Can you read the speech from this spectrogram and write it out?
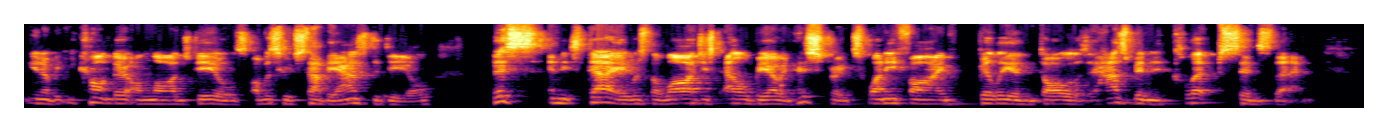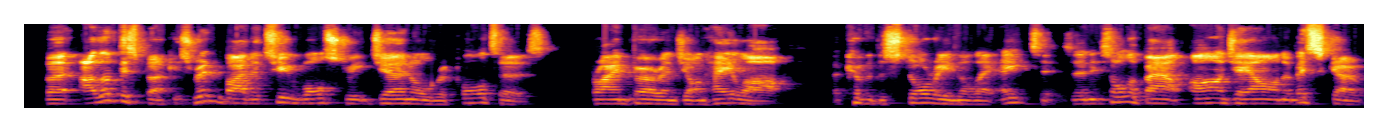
you know, but you can't do it on large deals. Obviously, we just had the Asda deal." This, in its day, was the largest LBO in history, $25 billion. It has been eclipsed since then. But I love this book. It's written by the two Wall Street Journal reporters, Bryan Burrough and John Helyar, that covered the story in the late 80s. And it's all about RJR Nabisco,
